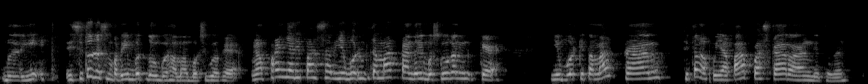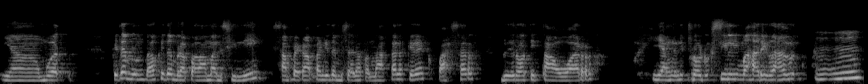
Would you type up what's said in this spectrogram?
beli di situ udah sempat ribet tuh gue sama bos gue kayak ngapain nyari pasar ya buat kita makan tapi bos gue kan kayak ya buat kita makan kita nggak punya apa-apa sekarang gitu kan. Yang buat kita belum tahu kita berapa lama di sini sampai kapan kita bisa dapat makan akhirnya ke pasar beli roti tawar yang diproduksi lima hari lalu. Mm-mm.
